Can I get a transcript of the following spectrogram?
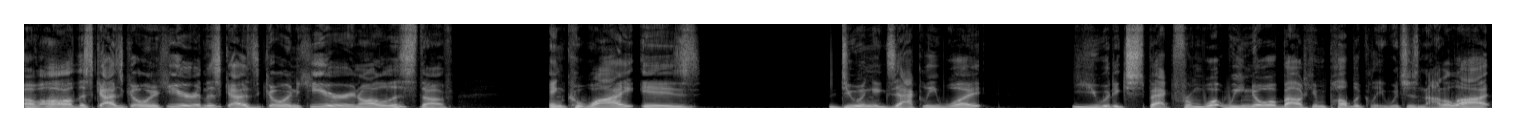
of oh this guy's going here and this guy's going here and all of this stuff. And Kawhi is doing exactly what you would expect from what we know about him publicly, which is not a lot,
